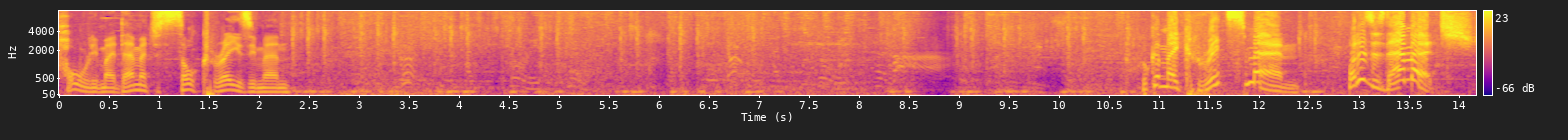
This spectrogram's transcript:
Holy, my damage is so crazy, man. Look at my crits, man! What is his damage?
